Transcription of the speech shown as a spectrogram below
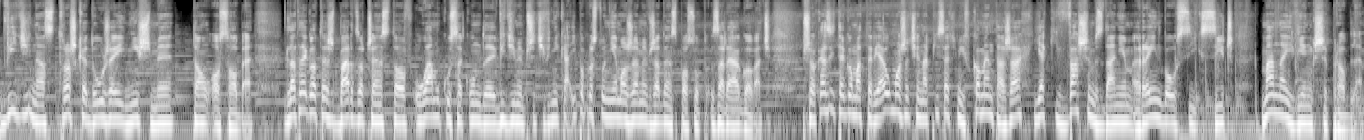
widzi nas troszkę dłużej niż my tą osobę. Dlatego też bardzo często w ułamku sekundy widzimy przeciwnika i po prostu nie możemy w żaden sposób zareagować. Przy okazji tego materiału możecie napisać mi w komentarzach, jaki waszym zdaniem Rainbow Six Siege ma największy problem.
